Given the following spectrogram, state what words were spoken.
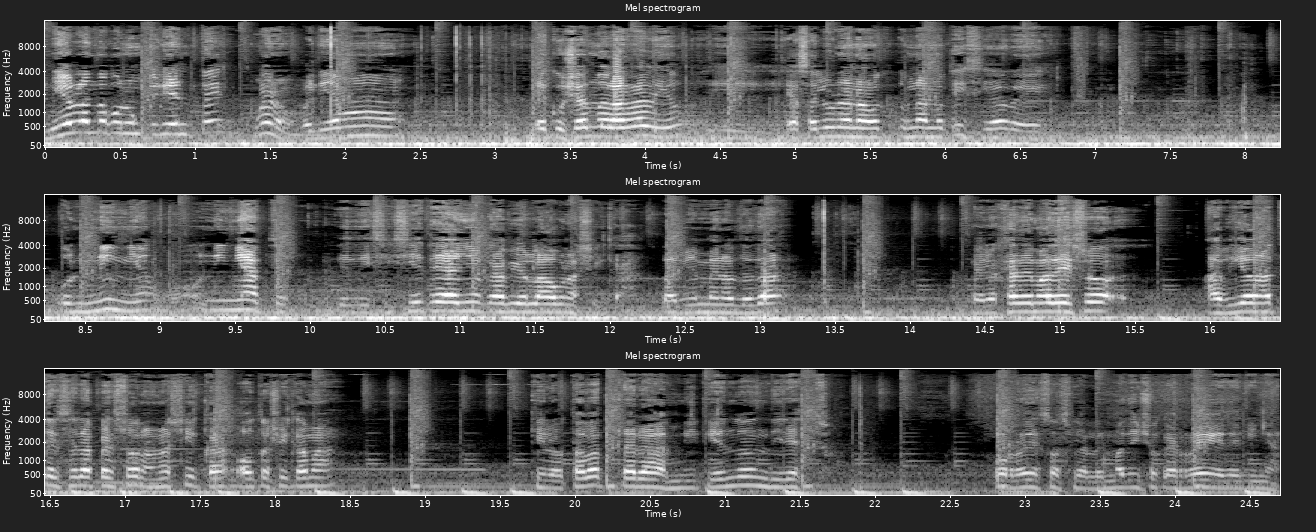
venía hablando con un cliente, bueno, veníamos escuchando la radio y ya salió una, una noticia de un niño, un niñato de 17 años que ha violado a una chica, también menos de edad. Pero es que además de eso había una tercera persona, una chica, otra chica más, que lo estaba transmitiendo en directo por redes sociales. Me ha dicho que es rey de niña.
